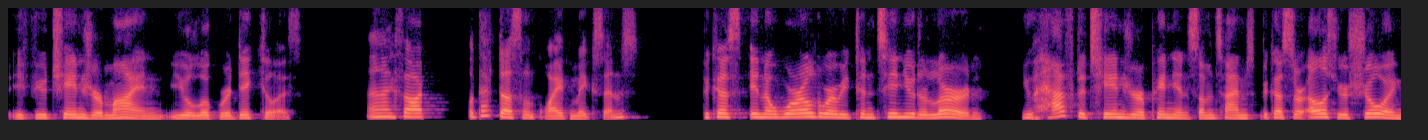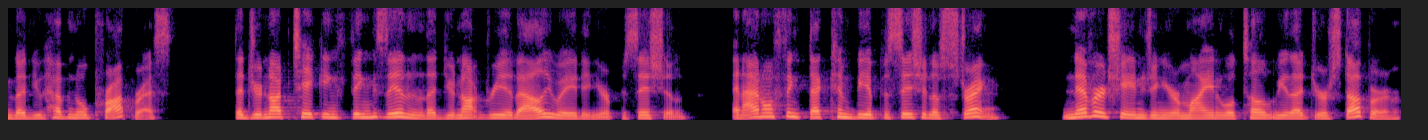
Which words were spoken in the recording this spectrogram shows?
if you change your mind, you look ridiculous. And I thought, well, that doesn't quite make sense. Because in a world where we continue to learn, you have to change your opinion sometimes because or else you're showing that you have no progress, that you're not taking things in, that you're not reevaluating your position. And I don't think that can be a position of strength. Never changing your mind will tell me that you're stubborn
